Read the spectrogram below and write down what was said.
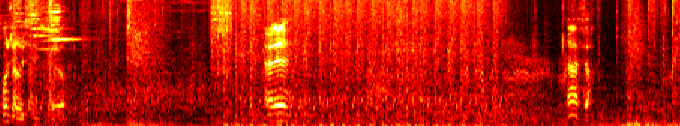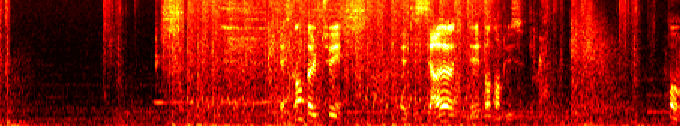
Comment j'ai réussi tout à l'heure Allez à faire. Est-ce qu'on peut le tuer T'es sérieux Tu téléportes en plus. Oh.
